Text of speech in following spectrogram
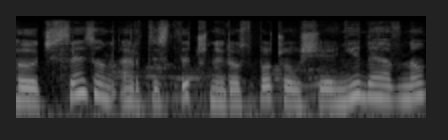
Choć sezon artystyczny rozpoczął się niedawno,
